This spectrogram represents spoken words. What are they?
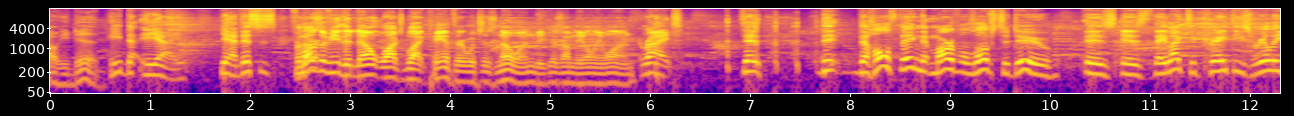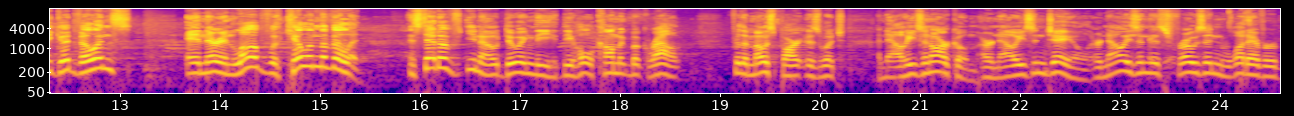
Oh, he did. He di- yeah yeah. This is For those of you that don't watch Black Panther, which is no one because I'm the only one. Right. The, the the whole thing that Marvel loves to do is is they like to create these really good villains, and they're in love with killing the villain instead of you know doing the the whole comic book route. For the most part, is which now he's in Arkham, or now he's in jail, or now he's in this frozen whatever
